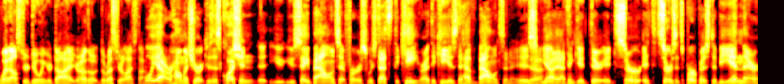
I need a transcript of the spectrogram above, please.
what else you're doing, your diet, your other the rest of your lifestyle. Well, yeah, or how much you're because this question uh, you you say balance at first, which that's the key, right? The key is to have balance in it. it is Yeah. yeah. I think it there it ser- it serves its purpose to be in there,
